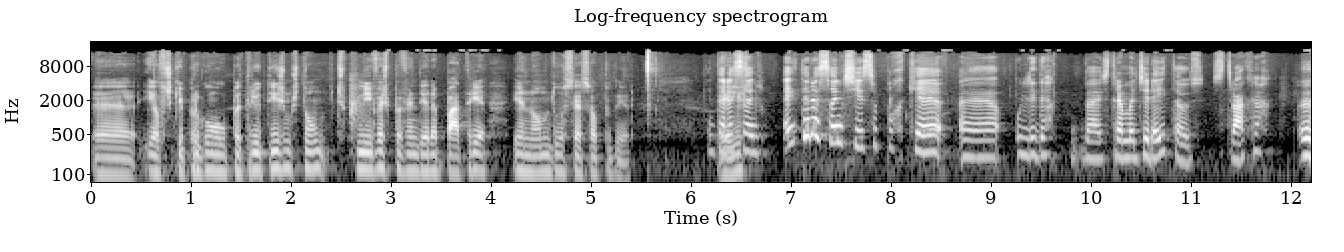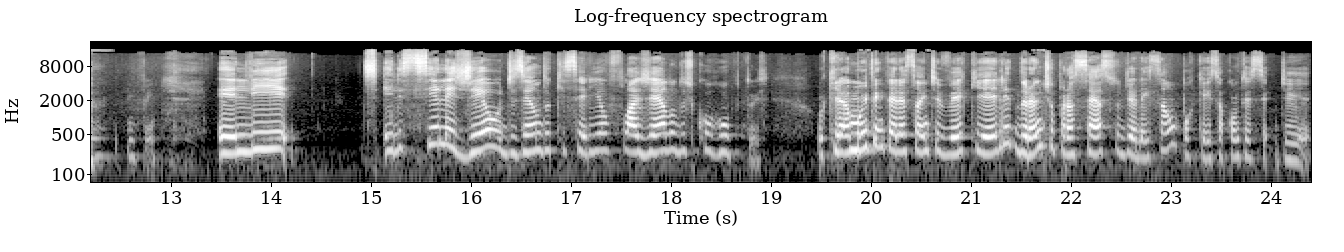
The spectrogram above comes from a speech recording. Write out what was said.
uh, eles que pregam o patriotismo estão disponíveis para vender a pátria em nome do acesso ao poder. Interessante. É, é interessante isso porque o líder da extrema-direita, o Stracker, enfim, ele ele se elegeu dizendo que seria o flagelo dos corruptos. O que é muito interessante ver que ele, durante o processo de eleição, porque isso aconteceu, de,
